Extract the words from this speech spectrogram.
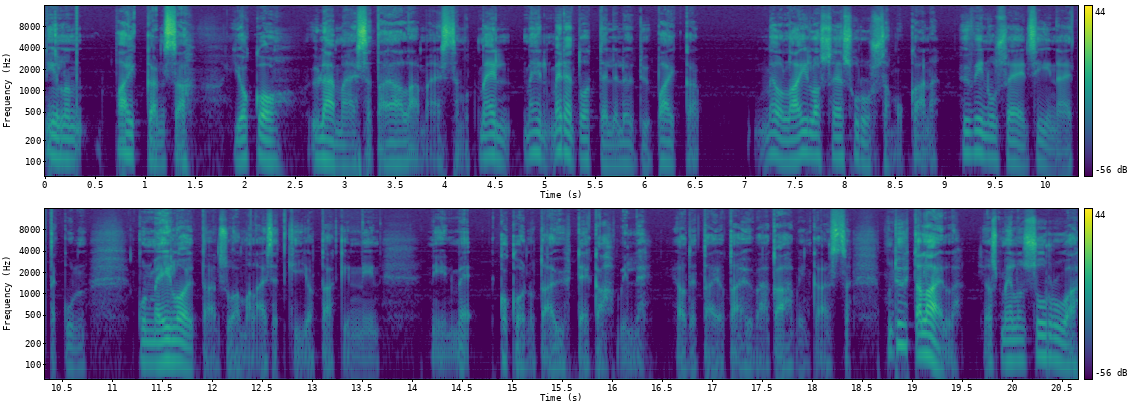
niillä on paikkansa joko ylämäessä tai alamäessä, mutta meil, meil, meidän tuotteille löytyy paikka, me ollaan ilossa ja surussa mukana. Hyvin usein siinä, että kun, kun me iloitaan suomalaisetkin jotakin, niin, niin me kokoonnutaan yhteen kahville ja otetaan jotain hyvää kahvin kanssa. Mutta yhtä lailla, jos meillä on surua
